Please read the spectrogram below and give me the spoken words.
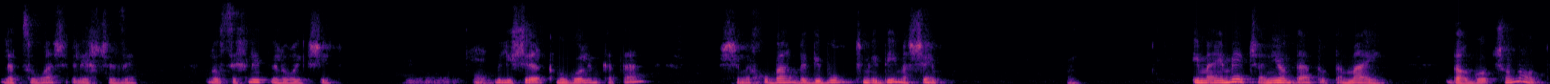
לצורה של איך שזה. לא שכלית ולא רגשית. ולהישאר כמו גולם קטן שמחובר בדיבור תמידי עם השם. עם האמת שאני יודעת אותה מהי, דרגות שונות,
